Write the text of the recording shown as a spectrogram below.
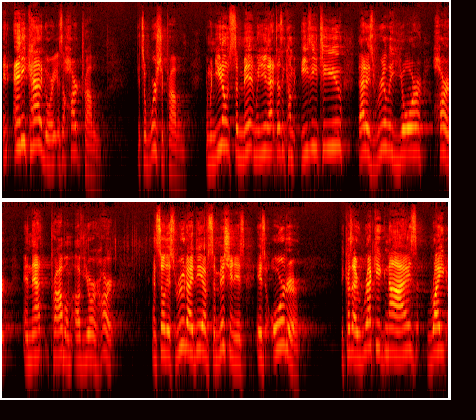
in any category, is a heart problem. It's a worship problem. And when you don't submit and when you, that doesn't come easy to you, that is really your heart and that problem of your heart. And so, this root idea of submission is, is order because I recognize right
